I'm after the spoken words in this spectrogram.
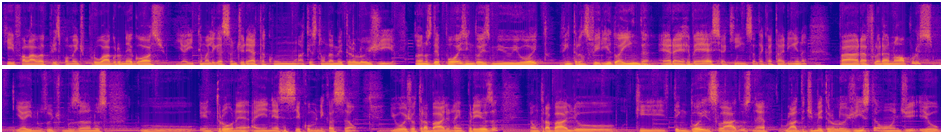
que falava principalmente para o agronegócio. E aí tem uma ligação direta com a questão da meteorologia. Anos depois, em 2008, vim transferido, ainda era RBS aqui em Santa Catarina, para Florianópolis. E aí nos últimos anos o, entrou né, a NSC Comunicação. E hoje eu trabalho na empresa. É um trabalho que tem dois lados, né? O lado de meteorologista, onde eu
